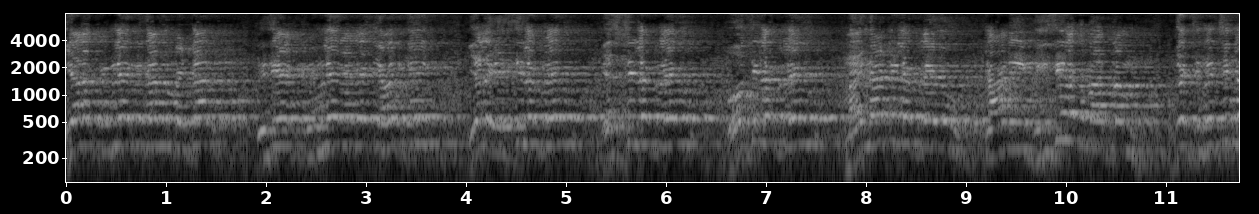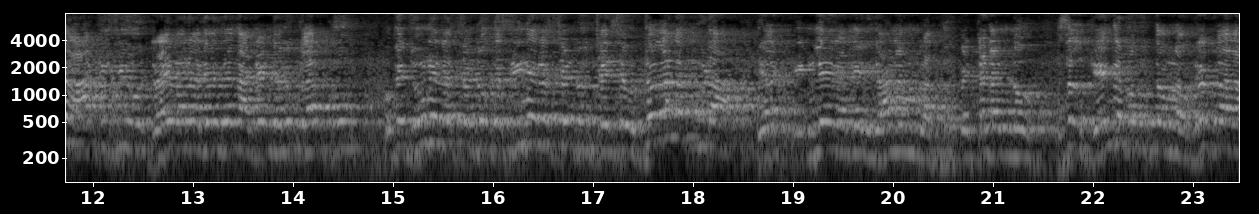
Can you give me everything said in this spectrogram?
ఇవాళ క్రిమిలేర్ విధానం పెట్టారు. ఇది క్రిమిలేర్ అనేది ఎవరికి? ఇలా ఎస్సీలకు లేదు ఎస్టీలకు లేదు ఓసీలకు లేదు మైనార్టీలకు లేదు. కానీ బీసీలకు మాత్రం ఒక చిన్న చిన్న ఆర్టీసీ డ్రైవర్ అదేవిధంగా అటెండర్ క్లర్క్ ఒక జూనియర్ అసిస్టెంట్ ఒక సీనియర్ అసిస్టెంట్ చేసే ఉద్యోగాలకు కూడా ఇలా క్రిమిలేర్ అనే విధానం రద్దు పెట్టడంలో అసలు కేంద్ర ప్రభుత్వంలో ఉగ్రకులాల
